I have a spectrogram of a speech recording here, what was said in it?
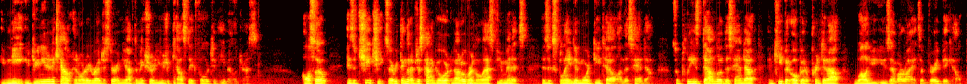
You need you do need an account in order to register, and you have to make sure to use your Cal State Fullerton email address. Also, is a cheat sheet. So everything that I've just kind of go, gone over in the last few minutes is explained in more detail on this handout. So please download this handout and keep it open or print it out while you use MRI. It's a very big help.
